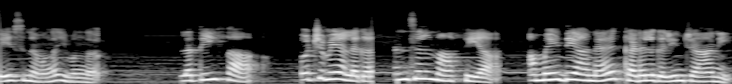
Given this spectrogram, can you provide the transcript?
பேசினவங்க இவங்க. லத்தீஃபா ஒற்றுமையாக அழகா பென்சில் மாஃபியா அமைதியான கடல்களின் ராணி.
